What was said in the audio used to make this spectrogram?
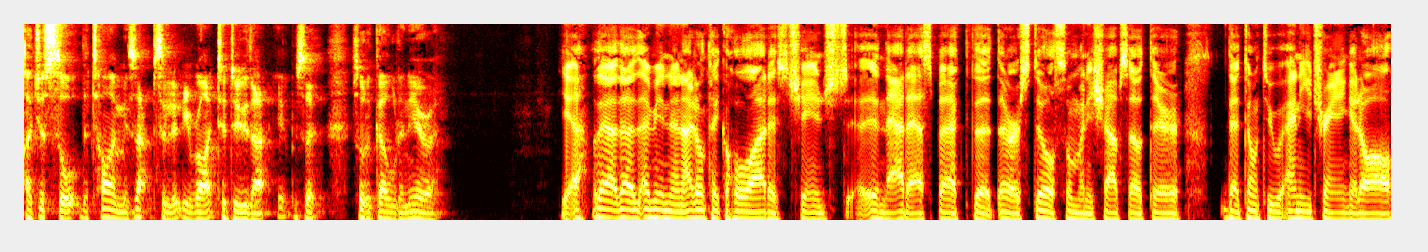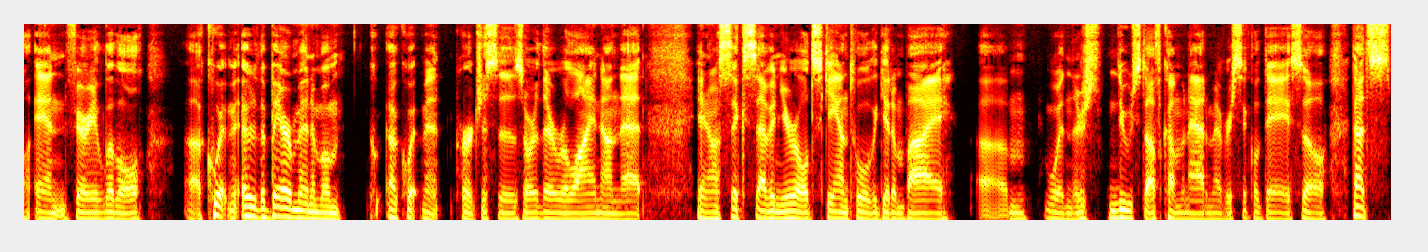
I just thought the time is absolutely right to do that. It was a sort of golden era. Yeah, that, that, I mean, and I don't think a whole lot has changed in that aspect. That there are still so many shops out there that don't do any training at all and very little uh, equipment, or the bare minimum equipment purchases, or they're relying on that, you know, six, seven year old scan tool to get them by um, when there's new stuff coming at them every single day. So that's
